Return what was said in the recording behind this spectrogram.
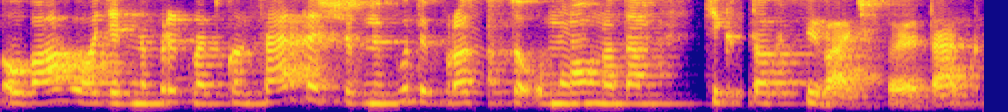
увагу, от як, наприклад, концерти, щоб не бути просто умовно там тікток співачкою, так.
